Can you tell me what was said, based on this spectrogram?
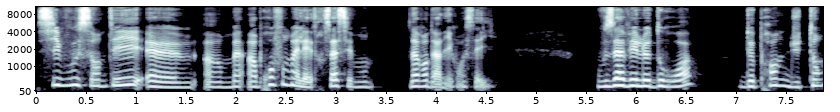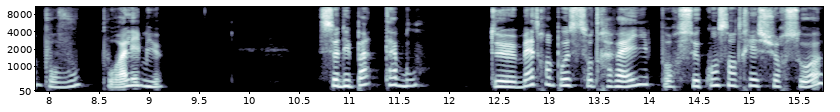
Si vous sentez un, un profond mal-être, ça c'est mon avant-dernier conseil. Vous avez le droit de prendre du temps pour vous pour aller mieux. Ce n'est pas tabou de mettre en pause son travail pour se concentrer sur soi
